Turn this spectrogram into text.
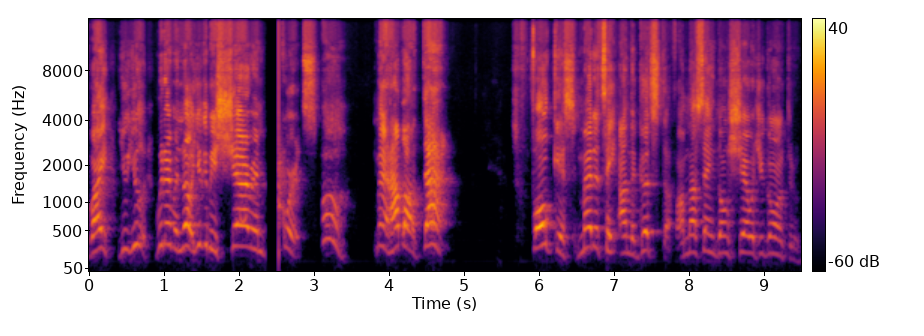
Right? You you we don't even know. You could be sharing backwards. Oh man, how about that? Focus, meditate on the good stuff. I'm not saying don't share what you're going through.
